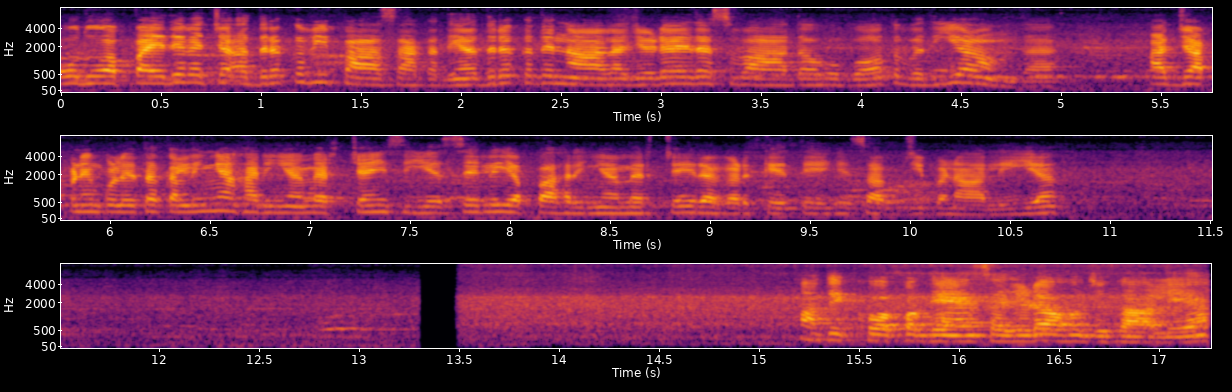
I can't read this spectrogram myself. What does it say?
ਉਦੋਂ ਆਪਾਂ ਇਹਦੇ ਵਿੱਚ ਅਦਰਕ ਵੀ ਪਾ ਸਕਦੇ ਆ। ਅਦਰਕ ਦੇ ਨਾਲ ਆ ਜਿਹੜਾ ਇਹਦਾ ਸਵਾਦ ਆ, ਉਹ ਬਹੁਤ ਵਧੀਆ ਆਉਂਦਾ। ਅੱਜ ਆਪਣੇ ਕੋਲੇ ਤਾਂ ਕੱਲੀਆਂ ਹਰੀਆਂ ਮਿਰਚਾਂ ਹੀ ਸੀ, ਇਸੇ ਲਈ ਆਪਾਂ ਹਰੀਆਂ ਮਿਰਚਾਂ ਹੀ ਰਗੜ ਕੇ ਤੇ ਇਹ ਸਬਜ਼ੀ ਬਣਾ ਲਈ ਆ। ਆ ਦੇਖੋ ਆਪਾਂ ਗੈਸ ਆ ਜਿਹੜਾ ਉਹ ਜਗਾ ਲਿਆ।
